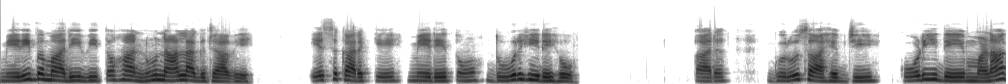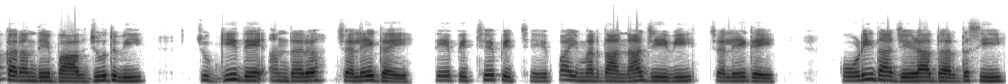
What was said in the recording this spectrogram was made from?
ਮੇਰੀ ਬਿਮਾਰੀ ਵੀ ਤੁਹਾਨੂੰ ਨਾ ਲੱਗ ਜਾਵੇ। ਇਸ ਕਰਕੇ ਮੇਰੇ ਤੋਂ ਦੂਰ ਹੀ ਰਹੋ। ਪਰ ਗੁਰੂ ਸਾਹਿਬ ਜੀ ਕੋਹੜੀ ਦੇ ਮਨਾ ਕਰਨ ਦੇ ਬਾਵਜੂਦ ਵੀ ਝੁੱਗੀ ਦੇ ਅੰਦਰ ਚਲੇ ਗਏ ਤੇ ਪਿੱਛੇ ਪਿੱਛੇ ਭਾਈ ਮਰਦਾਨਾ ਜੀ ਵੀ ਚਲੇ ਗਏ। ਕੋਹੜੀ ਦਾ ਜਿਹੜਾ ਦਰਦ ਸੀ,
